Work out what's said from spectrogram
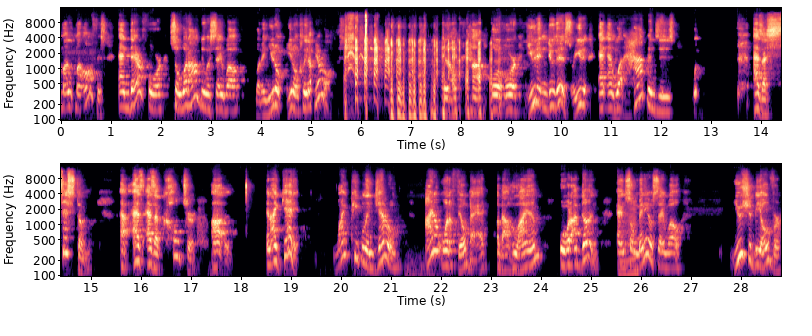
my, my office. And therefore, so what I'll do is say, well, well, then you don't, you don't clean up your office. you know, uh, or or you didn't do this, or you did, and and what happens is, as a system, uh, as as a culture, uh, and I get it. White people in general, I don't want to feel bad about who I am or what I've done, and so Mhm. many will say, well. You should be over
